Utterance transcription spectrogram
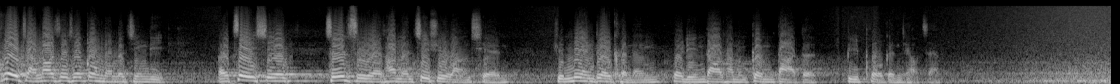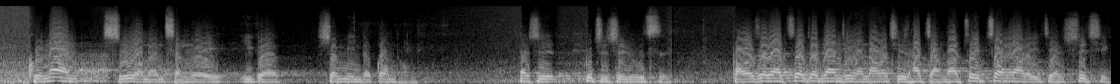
会讲到这些共同的经历，而这些支持了他们继续往前，去面对可能会临到他们更大的逼迫跟挑战。苦难使我们成为一个生命的共同体，但是不只是如此。保罗在这这段经文当中，其实他讲到最重要的一件事情，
